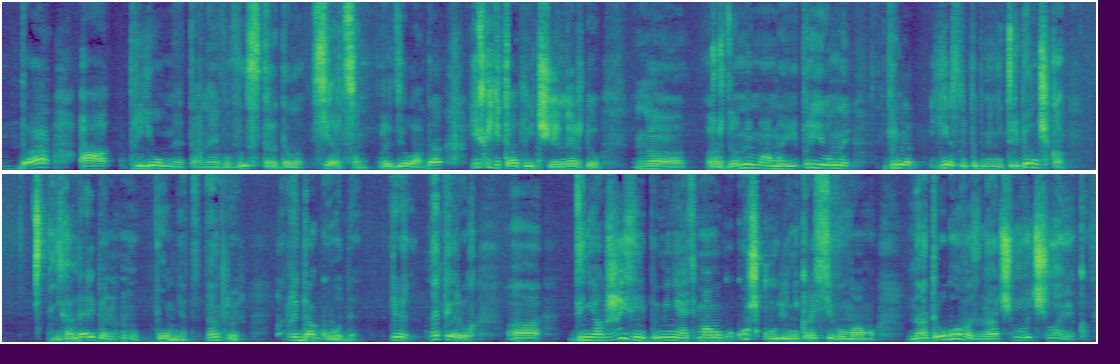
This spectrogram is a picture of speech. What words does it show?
да, а приемная-то она его выстрадала, сердцем родила, да. Есть какие-то отличия между э, рожденной мамой и приемной? Например, если подменить ребеночка, никогда ребенок ну, помнит, да, например, до года. Например, на первых э, днях жизни поменять маму-кукушку или некрасивую маму на другого значимого человека –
